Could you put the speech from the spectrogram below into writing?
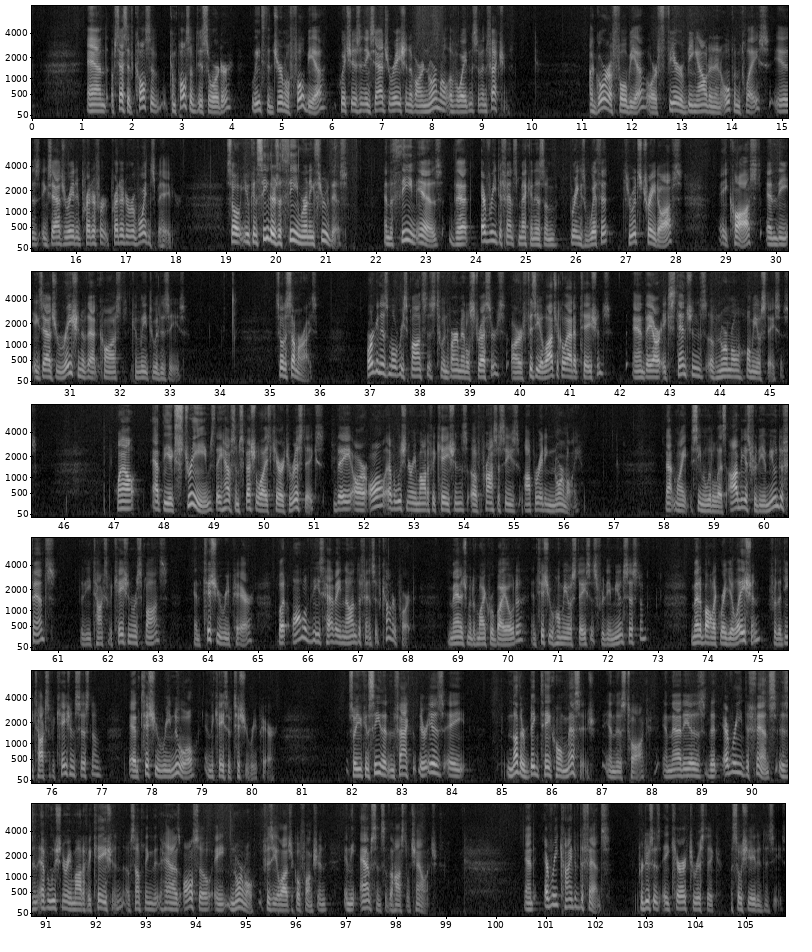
And obsessive compulsive disorder leads to germophobia, which is an exaggeration of our normal avoidance of infection agoraphobia, or fear of being out in an open place, is exaggerated predator, predator avoidance behavior. So you can see there's a theme running through this. And the theme is that every defense mechanism brings with it, through its trade-offs, a cost, and the exaggeration of that cost can lead to a disease. So to summarize, Organismal responses to environmental stressors are physiological adaptations and they are extensions of normal homeostasis. While at the extremes they have some specialized characteristics, they are all evolutionary modifications of processes operating normally. That might seem a little less obvious for the immune defense, the detoxification response, and tissue repair, but all of these have a non-defensive counterpart. Management of microbiota and tissue homeostasis for the immune system, metabolic regulation for the detoxification system, and tissue renewal in the case of tissue repair. So you can see that in fact there is a, another big take-home message in this talk, and that is that every defense is an evolutionary modification of something that has also a normal physiological function in the absence of the hostile challenge. And every kind of defense produces a characteristic associated disease.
